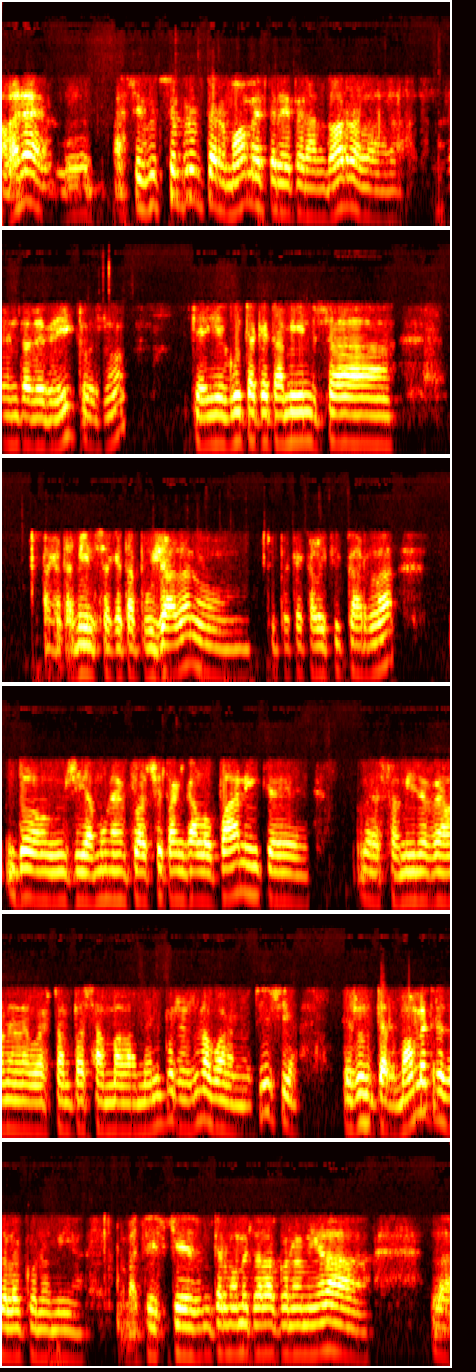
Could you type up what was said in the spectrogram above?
a veure, ha sigut sempre un termòmetre per Andorra la, la venda de vehicles, no? Que hi ha hagut aquesta minsa, aquesta minsa, aquesta pujada, no sé per què qualificar-la, doncs, i amb una inflació tan galopant en què les famílies realment ho estan passant malament, doncs és una bona notícia. És un termòmetre de l'economia. El mateix que és un termòmetre de l'economia la, la,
